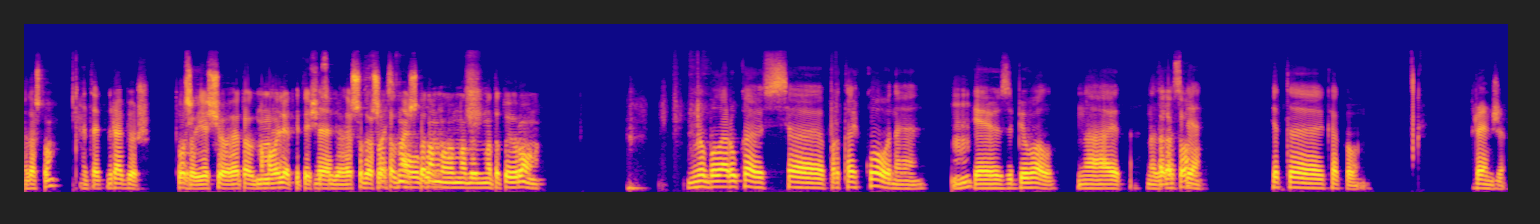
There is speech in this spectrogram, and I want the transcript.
Это что? Это грабеж. Тоже еще, это на малолетке ты еще Да. сидел. А что, что это значит, что там на, на, нататуировано? Ну, была рука вся протакованная. Мгм. Я ее забивал на это, на Это заросле. Это как он? Рейнджер.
